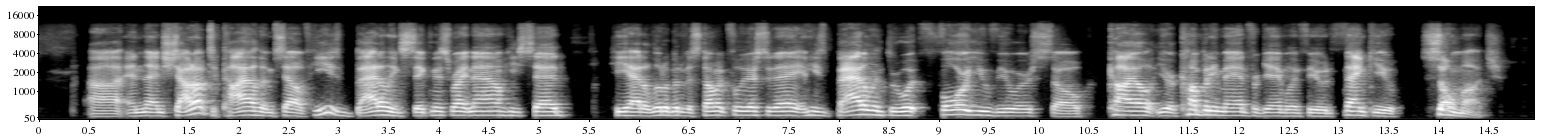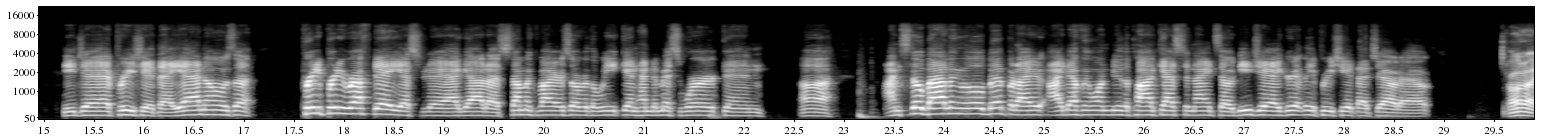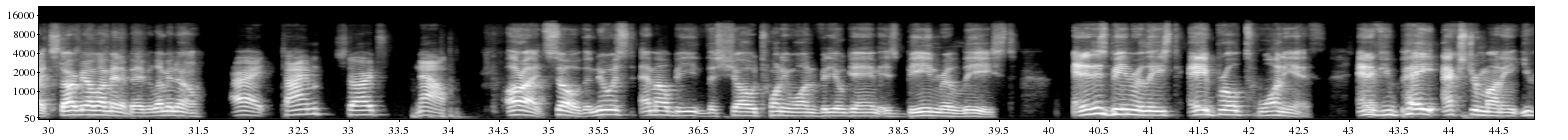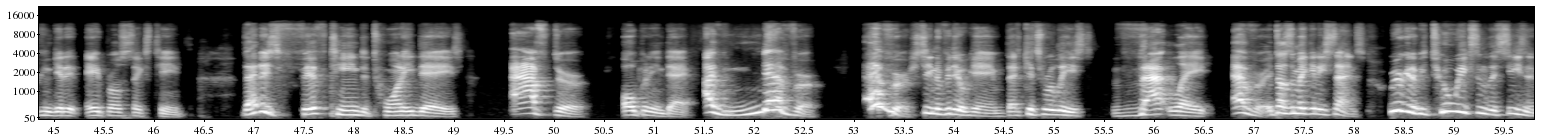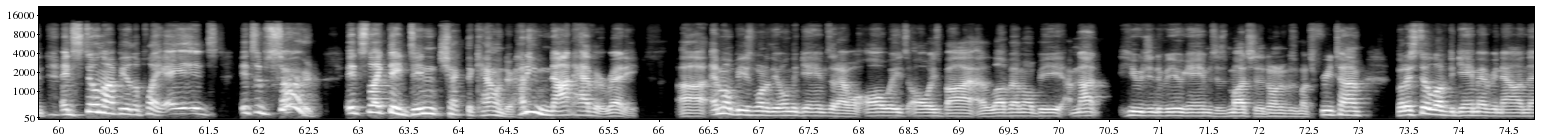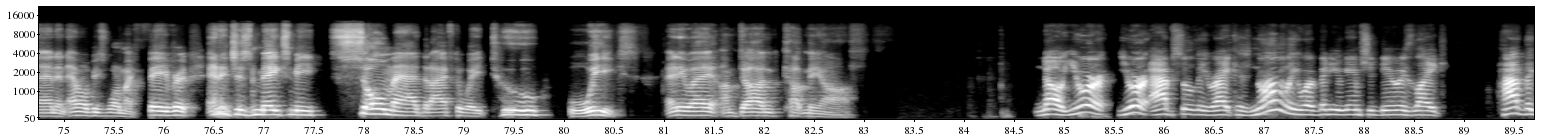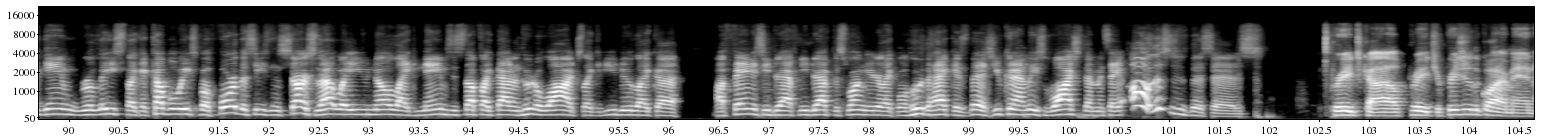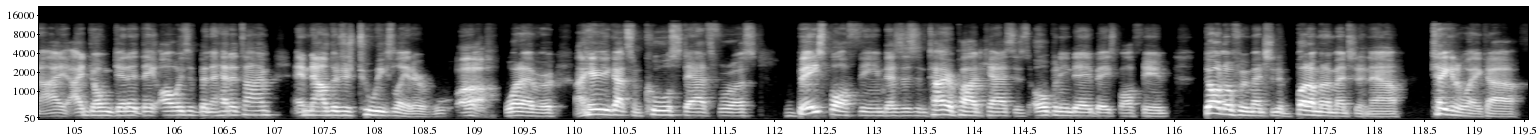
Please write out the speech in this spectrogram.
Uh, and then shout out to Kyle himself. He's battling sickness right now. He said he had a little bit of a stomach flu yesterday, and he's battling through it for you viewers. So Kyle, you're a company man for Gambling Feud. Thank you so much. DJ, I appreciate that. Yeah, I know it was a pretty, pretty rough day yesterday. I got a stomach virus over the weekend, had to miss work, and uh, I'm still battling a little bit, but I, I definitely want to do the podcast tonight. So, DJ, I greatly appreciate that shout out. All right, start me on my minute, baby. Let me know. All right, time starts now. All right, so the newest MLB The Show 21 video game is being released and it is being released April 20th. And if you pay extra money, you can get it April 16th. That is 15 to 20 days after opening day. I've never, ever seen a video game that gets released that late ever. It doesn't make any sense. We are going to be two weeks into the season and still not be able to play. It's it's absurd. It's like they didn't check the calendar. How do you not have it ready? Uh, MLB is one of the only games that I will always, always buy. I love MLB. I'm not huge into video games as much. I don't have as much free time, but I still love the game every now and then. And MLB is one of my favorite. And it just makes me so mad that I have to wait two weeks. Anyway, I'm done. Cut me off. No, you are you are absolutely right. Because normally, what video games should do is like have the game released like a couple weeks before the season starts. So that way you know like names and stuff like that and who to watch. Like if you do like a, a fantasy draft and you draft this one guy, you're like, well, who the heck is this? You can at least watch them and say, oh, this is who this is. Preach, Kyle. Preach. You're preaching to the choir, man. I, I don't get it. They always have been ahead of time, and now they're just two weeks later. Ugh, whatever. I hear you got some cool stats for us. Baseball themed, as this entire podcast is opening day baseball themed. Don't know if we mentioned it, but I'm going to mention it now. Take it away, Kyle.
